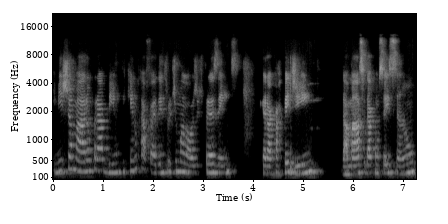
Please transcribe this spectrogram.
e me chamaram para abrir um pequeno café dentro de uma loja de presentes, que era a Carpe Diem, da Márcia e da Conceição.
